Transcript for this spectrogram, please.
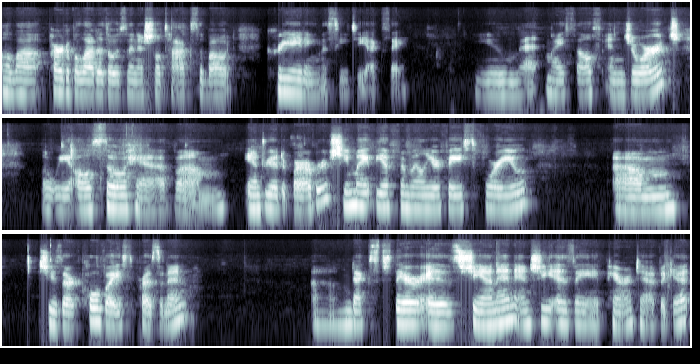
a lot, part of a lot of those initial talks about creating the CTXA. You met myself and George. We also have um, Andrea DeBarber. She might be a familiar face for you. Um, she's our co-vice president. Um, next there is Shannon, and she is a parent advocate.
